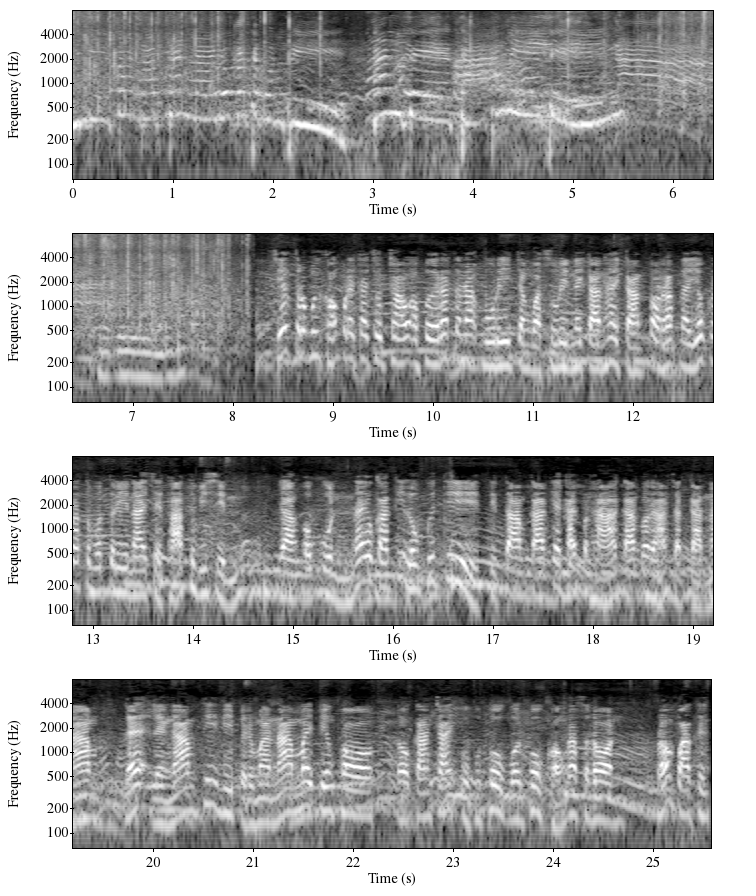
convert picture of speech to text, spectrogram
ยินดีต้อนรับท่านนายกรัฐมนตรี ท่านเศรษฐาทวีสิน เสียงตบมือของประชาชนชาวอำเภอรัตนบุรีจังหวัดสุรินทร์ในการให้การต้อนรับนายกรัฐมนตรีนายเศรษฐาทวีสิน อย่างอบอุ่นในโอกาสที่ลงพื้นที่ติดตามการแก้ไขปัญหาการบริหารจัดการน้ำและแหล่งน้ำที่มีปริมาณน้ำไม่เพียงพอ ต่อการใช้อุปโภคบริโภคของราษฎรพร้อมฝากถึง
